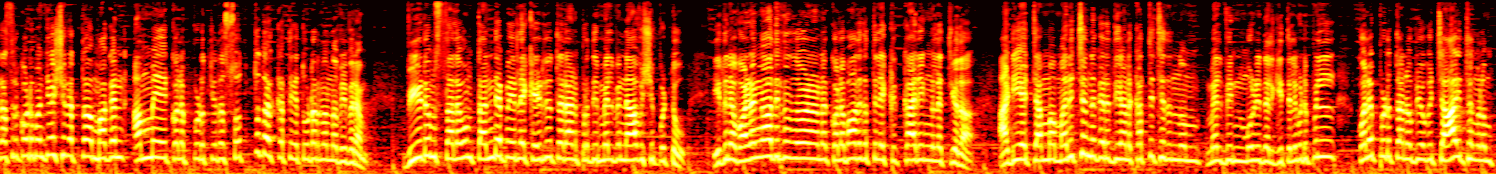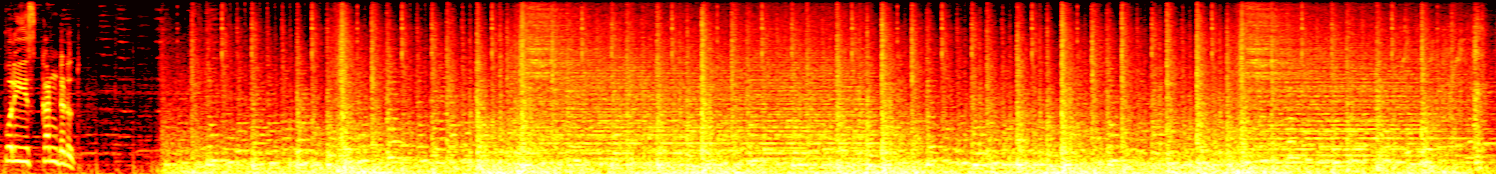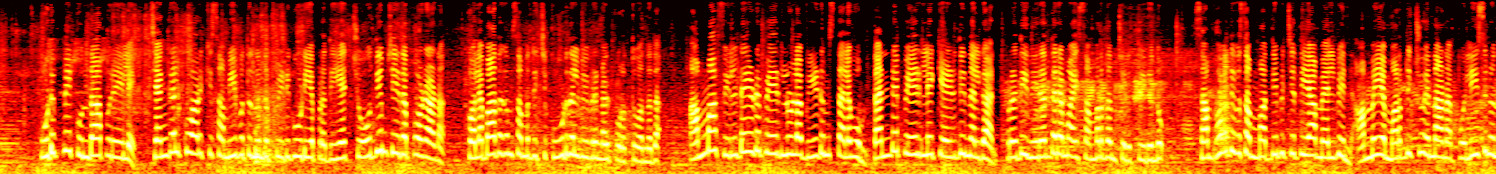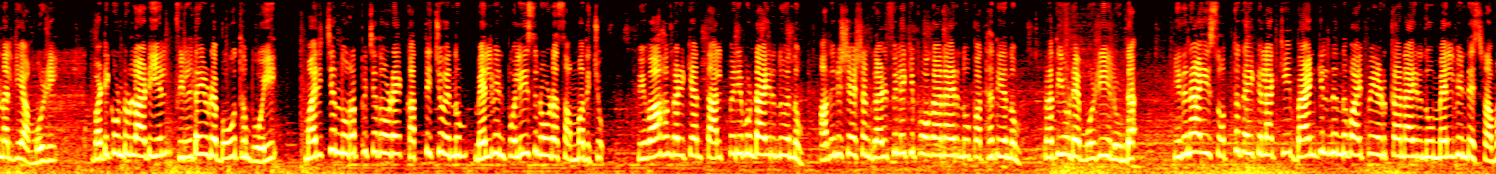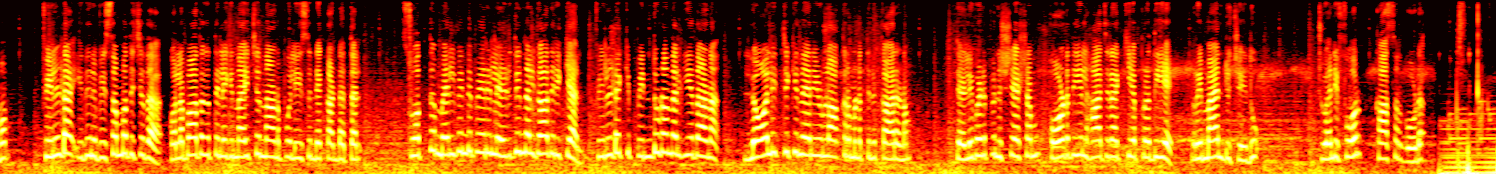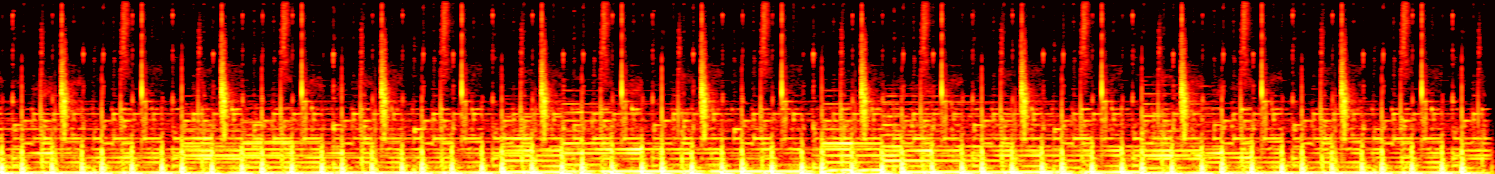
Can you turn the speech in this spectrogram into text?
കാസർഗോഡ് മഞ്ചേശ്വരത്ത് മകൻ അമ്മയെ കൊലപ്പെടുത്തിയത് സ്വത്ത് തർക്കത്തെ തുടർന്നെന്ന വിവരം. വീടും സ്ഥലവും തന്റെ പേരിലേക്ക് എഴുതി തരാൻ പ്രതി മെൽവിൻ ആവശ്യപ്പെട്ടു. ഇതിന് വഴങ്ങാതിരുന്നതോടെയാണ് കൊലപാതകത്തിലേക്ക് കാര്യങ്ങൾ എത്തിയത് അടിയേറ്റ അമ്മ മരിച്ചെന്ന് കരുതിയാണ് കത്തിച്ചതെന്നും മെൽവിൻ മൊഴി നൽകി. തെളിവെടുപ്പിൽ കൊലപ്പെടുത്താൻ ഉപയോഗിച്ച ആയുധങ്ങളും പോലീസ് കണ്ടെടുത്തു. ഉടുപ്പി കുന്താപുരയിലെ ചെങ്കൽക്വാറിക്ക് സമീപത്തു നിന്ന് പിടികൂടിയ പ്രതിയെ ചോദ്യം ചെയ്തപ്പോഴാണ് കൊലപാതകം സംബന്ധിച്ച് കൂടുതൽ വിവരങ്ങൾ പുറത്തുവന്നത്. അമ്മ ഫിൽഡയുടെ പേരിലുള്ള വീടും സ്ഥലവും തന്റെ പേരിലേക്ക് എഴുതി നൽകാൻ പ്രതി നിരന്തരമായി സമ്മർദ്ദം ചെലുത്തിയിരുന്നു. സംഭവ ദിവസം മദ്യപിച്ചെത്തിയ മെൽവിൻ അമ്മയെ മർദ്ദിച്ചു എന്നാണ് പോലീസിനു നൽകിയ മൊഴി. വടികൊണ്ടുള്ള അടിയിൽ ഫിൽഡയുടെ ബോധം പോയി. മരിച്ചെന്നുറപ്പിച്ചതോടെ കത്തിച്ചു എന്നും മെൽവിൻ പോലീസിനോട് സമ്മതിച്ചു. വിവാഹം കഴിക്കാൻ താൽപ്പര്യമുണ്ടായിരുന്നുവെന്നും അതിനുശേഷം ഗൾഫിലേക്ക് പോകാനായിരുന്നു പദ്ധതിയെന്നും പ്രതിയുടെ മൊഴിയിലുണ്ട്. ഇതിനായി സ്വത്ത് കൈക്കലാക്കി ബാങ്കിൽ നിന്ന് വായ്പയെടുക്കാനായിരുന്നു മെൽവിന്റെ ശ്രമം. ഫിൽഡ ഇതിന് വിസമ്മതിച്ചത് കൊലപാതകത്തിലേക്ക് നയിച്ചെന്നാണ് പോലീസിന്റെ കണ്ടെത്തൽ. സ്വത്ത് മെൽവിന്റെ പേരിൽ എഴുതി നൽകാതിരിക്കാൻ ഫിൽഡയ്ക്ക് പിന്തുണ നൽകിയതാണ് ലോലിറ്റിക്ക് നേരെയുള്ള ആക്രമണത്തിന് കാരണം. തെളിവെടുപ്പിനു ശേഷം കോടതിയിൽ ഹാജരാക്കിയ പ്രതിയെ റിമാൻഡ് ചെയ്തു. ട്വന്റി കാസർഗോഡ്.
